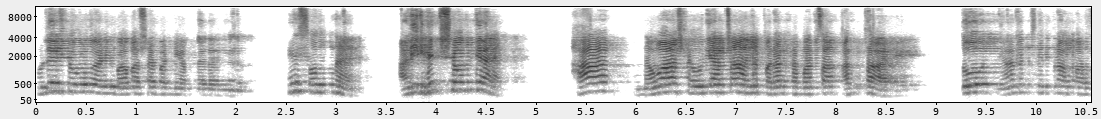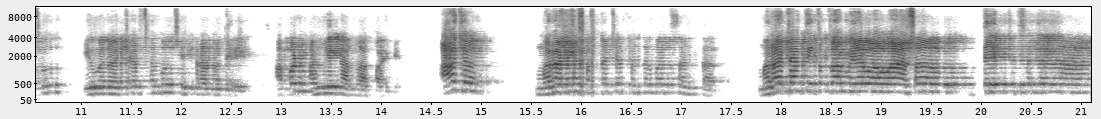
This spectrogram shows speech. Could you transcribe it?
फुले शाहू आणि बाबासाहेबांनी आपल्याला दिलं. हे स्वप्न आहे. आणि हे शौर्य आहे. हा नवा शौर्याचा आणि पराक्रमाचा अर्थ आहे. तो ज्ञान क्षेत्रापासून जीवनाच्या सर्व क्षेत्रामध्ये आपण अंगीकारला पाहिजे. आज मराठा शब्दाच्या संदर्भात सांगतात. मराठा तितका मिळवावा असं ते सगळ्यांना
